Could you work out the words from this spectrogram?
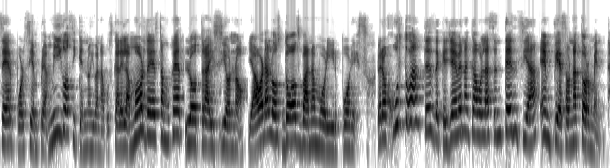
ser por siempre amigos y que no iban a buscar el amor de esta mujer, lo traicionó y ahora los dos van a morir por eso. Pero justo antes de que lleven a cabo la sentencia, empieza una tormenta.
